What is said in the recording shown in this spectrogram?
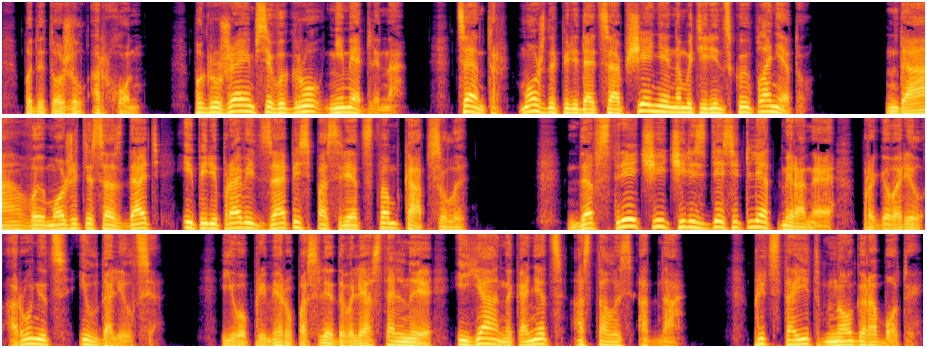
— подытожил Архон. «Погружаемся в игру немедленно. Центр, можно передать сообщение на материнскую планету?» «Да, вы можете создать и переправить запись посредством капсулы». «До встречи через десять лет, Миране», — проговорил Арунец и удалился. Его примеру последовали остальные, и я, наконец, осталась одна. предстоит много работы.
